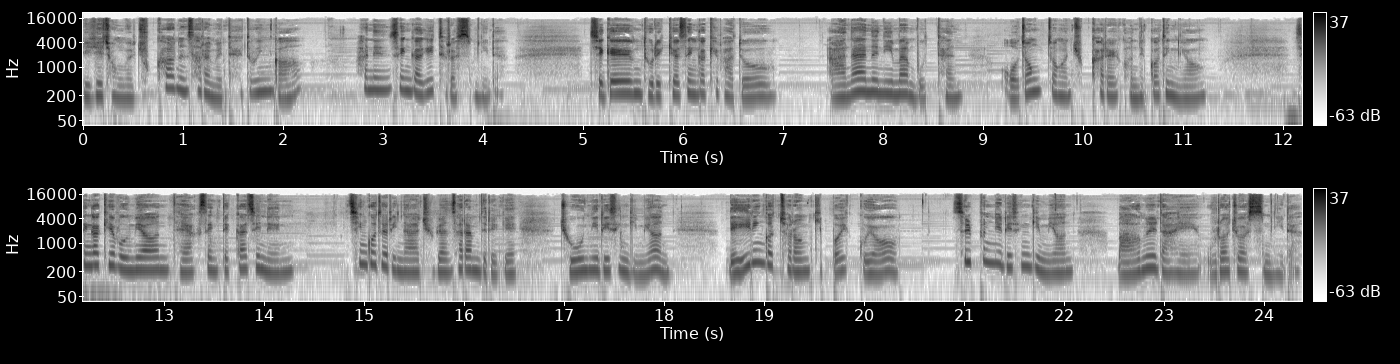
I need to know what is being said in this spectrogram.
이게 정말 축하하는 사람의 태도인가? 하는 생각이 들었습니다. 지금 돌이켜 생각해 봐도 안 하는 이만 못한 어정쩡한 축하를 건넸거든요. 생각해 보면 대학생 때까지는 친구들이나 주변 사람들에게 좋은 일이 생기면 내일인 것처럼 기뻐했고요. 슬픈 일이 생기면 마음을 다해 울어주었습니다.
